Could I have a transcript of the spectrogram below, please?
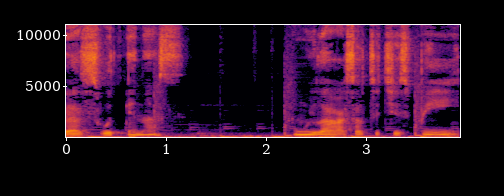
that's within us, when we allow ourselves to just be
